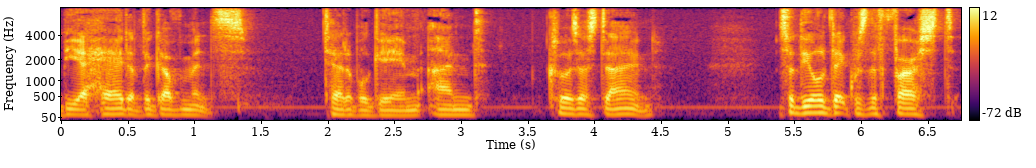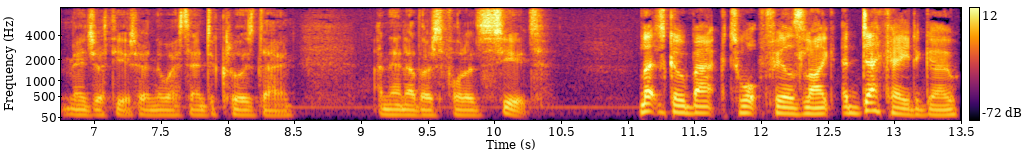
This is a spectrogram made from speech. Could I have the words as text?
be ahead of the government's terrible game and close us down." So the Old Vic was the first major theatre in the West End to close down, and then others followed suit. Let's go back to what feels like a decade ago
